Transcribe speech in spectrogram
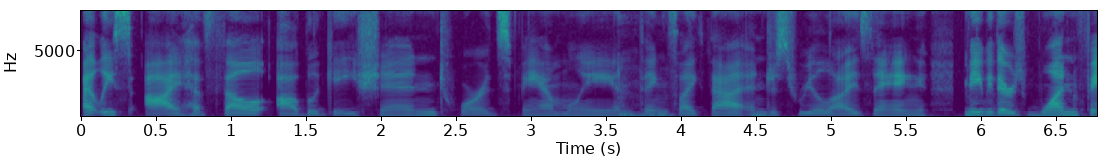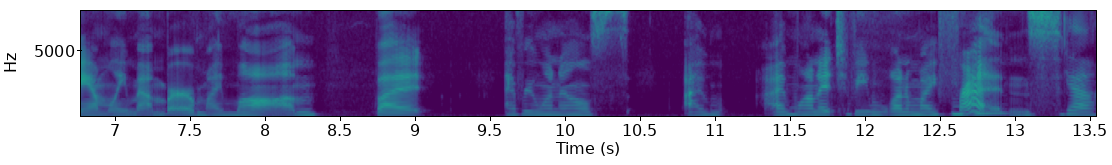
at least I have felt obligation towards family and mm-hmm. things like that, and just realizing maybe there's one family member, my mom, but everyone else, I, I want it to be one of my mm-hmm. friends. Yeah.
